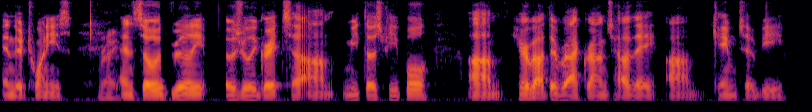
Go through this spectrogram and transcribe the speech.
in their 20s right and so it was really it was really great to um, meet those people um, hear about their backgrounds, how they um, came to be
